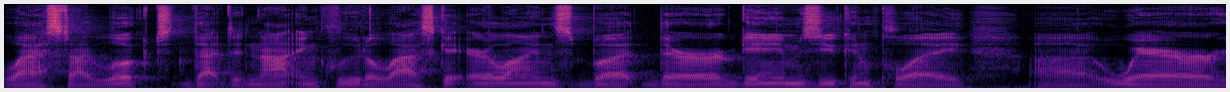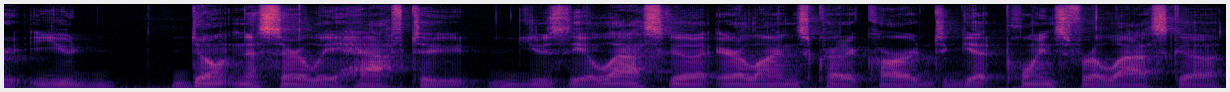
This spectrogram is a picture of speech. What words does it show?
Last I looked, that did not include Alaska Airlines, but there are games you can play uh, where you don't necessarily have to use the Alaska Airlines credit card to get points for Alaska.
